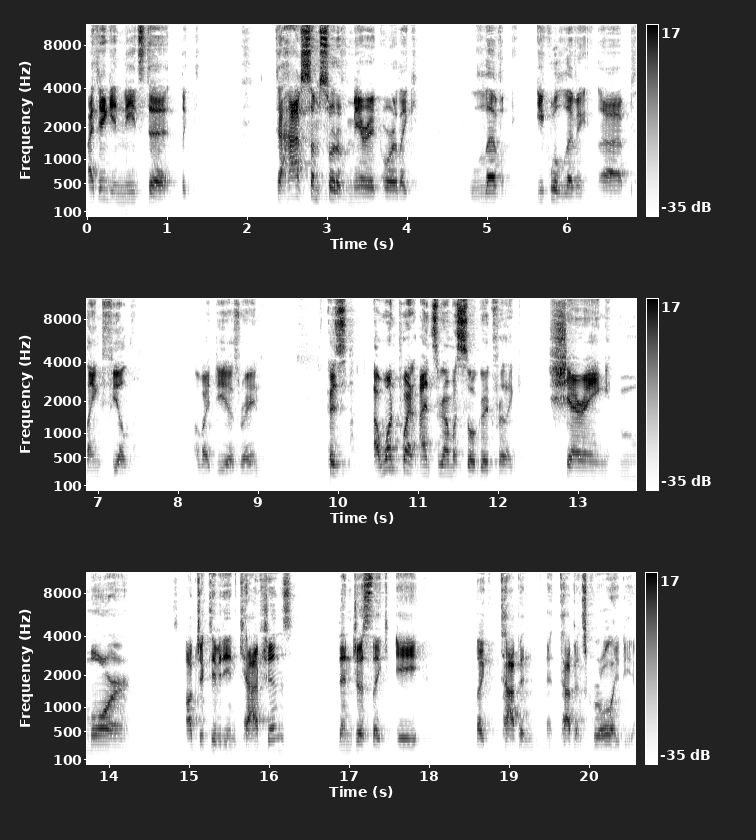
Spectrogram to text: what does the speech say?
I think it needs to like to have some sort of merit or like level equal living uh, playing field of ideas, right? Because at one point Instagram was so good for like sharing more objectivity in captions than just like a like tap and tap and scroll idea.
